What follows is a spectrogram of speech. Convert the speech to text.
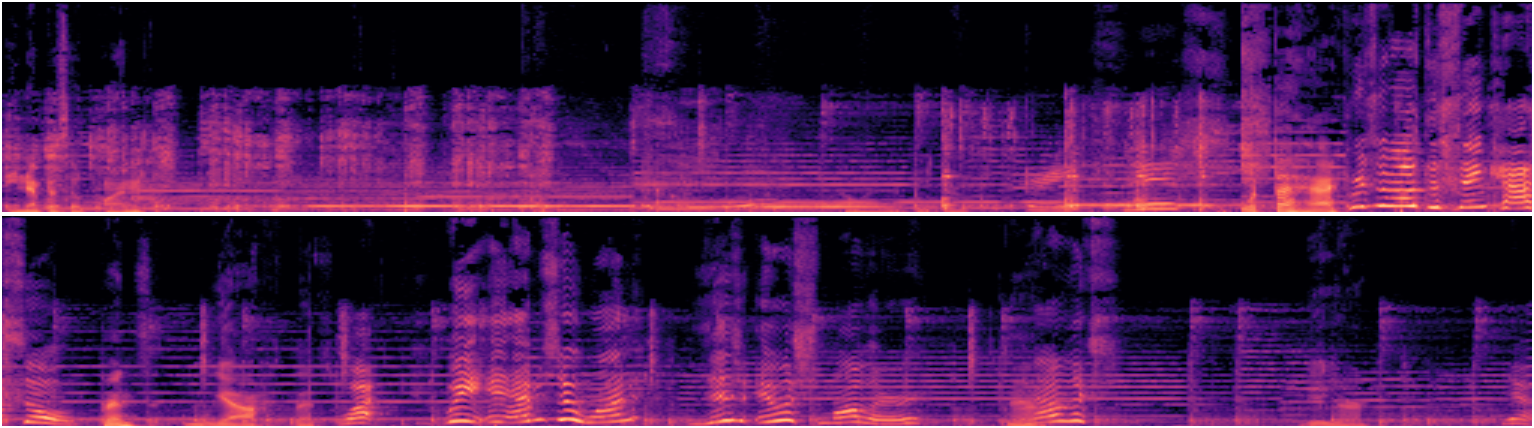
in episode one. Don't wanna get beaten up. Break this. What the heck? Principal of the Sandcastle. Prince? Yeah, that's What? Wait, in episode one, this it was smaller. yeah, Now it looks bigger. Yeah,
